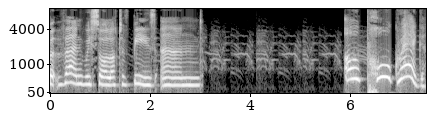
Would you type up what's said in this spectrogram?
But then we saw a lot of bees and. Oh, poor Greg!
